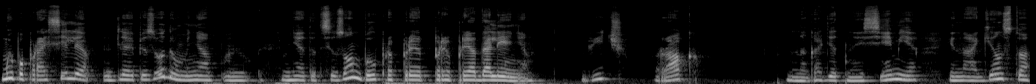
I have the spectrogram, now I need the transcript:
Мы попросили для эпизода, у меня, мне этот сезон был про, про, про преодоление. ВИЧ, рак, многодетные семьи, и на агентство.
